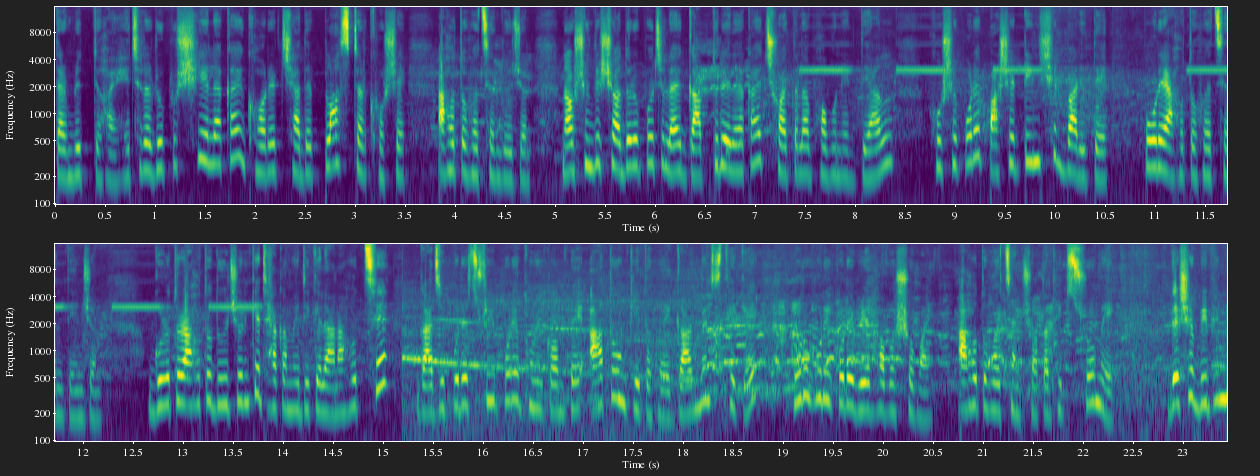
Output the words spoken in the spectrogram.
তার মৃত্যু হয়। এছাড়া রূপসী এলাকায় ঘরের ছাদের প্লাস্টার খসে আহত হয়েছেন দুইজন। নরসিংদী সদর উপজেলায় গাবতুর এলাকায় ছয়তলা ভবনের দেয়াল খসে পড়ে পাশের টিনশেড বাড়িতে পড়ে আহত হয়েছেন তিনজন। গুরুতর আহত দুইজনকে ঢাকা মেডিকেলে আনা হচ্ছে। গাজীপুরের শ্রীপুরে ভূমিকম্পে আতঙ্কিত হয়ে গার্মেন্টস থেকে হুড়ুহুড়ি করে বের হবার সময় আহত হয়েছেন শতাধিক শ্রমিক। দেশের বিভিন্ন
